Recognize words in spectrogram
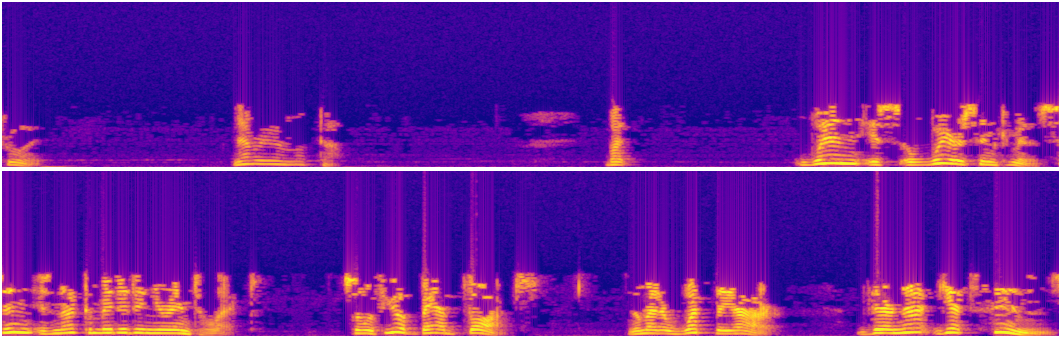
threw it. Never even looked up. But when is where is sin committed? Sin is not committed in your intellect. So if you have bad thoughts, no matter what they are, they're not yet sins.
